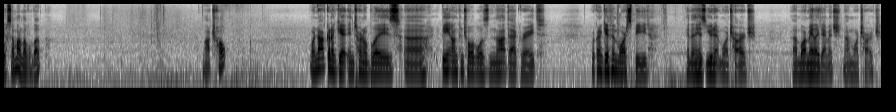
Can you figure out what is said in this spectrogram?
Ooh, someone leveled up. Watch halt. We're not going to get internal blaze. Uh, being uncontrollable is not that great. We're going to give him more speed. And then his unit more charge. Uh, more melee damage, not more charge.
